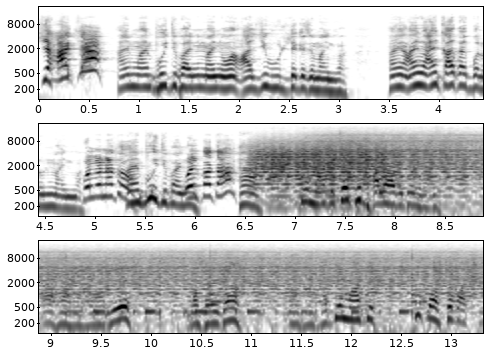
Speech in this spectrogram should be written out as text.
কি হয়েছে আমি আমি বুঝতে পারিনি মাইন আজই উল্টে গেছে মাইন মা। আমি আমি আমি কার কার বলুন মাইন বলবে না তো? আমি বুঝতে পারিনি। ওই কথা? হ্যাঁ। তোর খুব ভালো হবে তোর আহা বসাইটা আহা হা দে মাকে খুব কষ্ট পাচ্ছি।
